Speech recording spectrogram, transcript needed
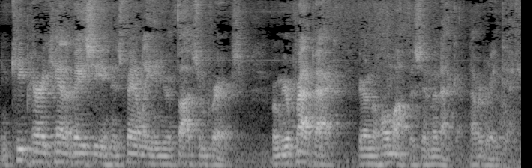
and keep Harry Canavesi and his family in your thoughts and prayers. From your Pratte Pack here in the home office in Monaca. Have a great day.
